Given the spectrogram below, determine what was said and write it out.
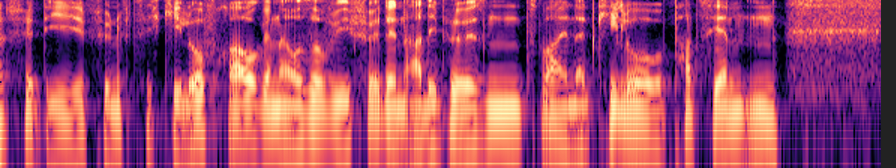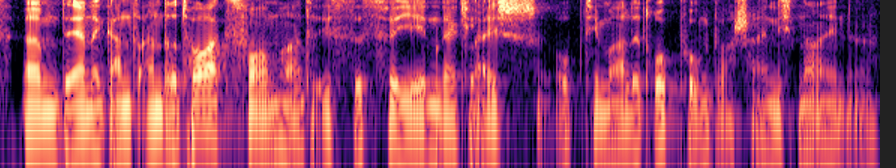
äh, für die 50 Kilo Frau, genauso wie für den adipösen 200 Kilo Patienten? Ähm, der eine ganz andere Thoraxform hat, ist das für jeden der gleich optimale Druckpunkt? Wahrscheinlich nein. Ja.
